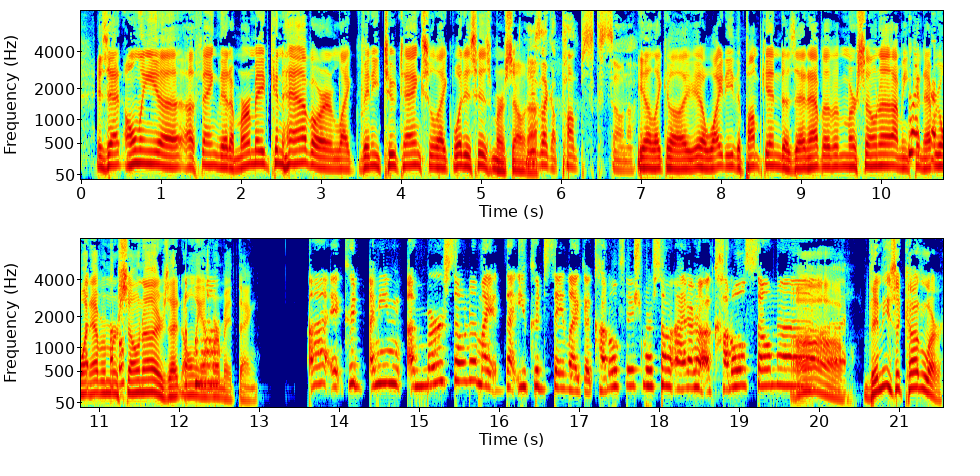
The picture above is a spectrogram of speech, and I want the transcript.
is that only a, a thing that a mermaid can have, or like Vinny Two Tanks? Like, what is his Mersona? He's like a pump sona. yeah, like uh, you know, Whitey the Pumpkin. Does that have a Mersona? I mean, can everyone have a Mersona, or is that only a mermaid thing? Uh, it could. I mean, a mersona might that you could say like a cuttlefish mersona. I don't know, a cuddle sona. Oh, Vinny's a cuddler,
